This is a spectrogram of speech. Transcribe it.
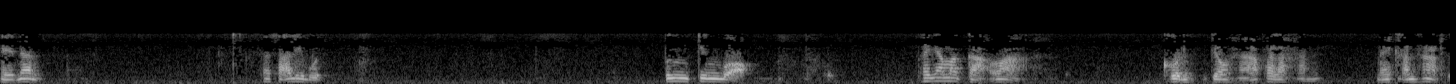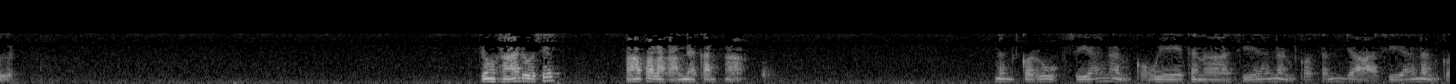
เหตุนั้นภาษาลีบุตร ปึงจึงบอก พยามกะว่าคุณจงหาพระรหันในขันห้าเถิด จงหาดูสิหาพระรหันต์เนี่ยกันห้านั่นก็รูปเสียนั่นก็เวทนาเสีย นั่นก็สัญญาเสีย นั่นก็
